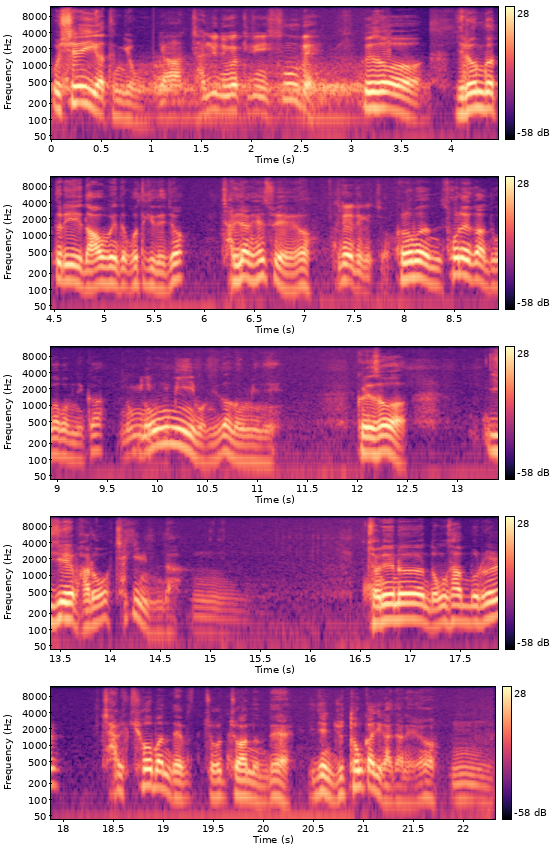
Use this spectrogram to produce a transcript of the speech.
뭐 시래기 같은 경우. 야, 잔류 농약 기준이 20배. 그래서 이런 것들이 나오면 어떻게 되죠? 잔량 해수예요. 그래야 되겠죠. 그러면 손해가 누가 봅니까? 농민이 농민이 봅니다. 농민이. 그래서 이게 바로 책임입니다. 음. 전에는 농산물을 잘 키워만 돼- 좋- 좋았는데 이젠 유통까지 가잖아요. 음.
